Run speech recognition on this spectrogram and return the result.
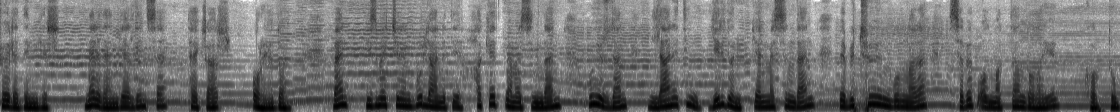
şöyle denilir. Nereden geldinse tekrar oraya dön. Ben hizmetçinin bu laneti hak etmemesinden, bu yüzden lanetin geri dönüp gelmesinden ve bütün bunlara sebep olmaktan dolayı korktum.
